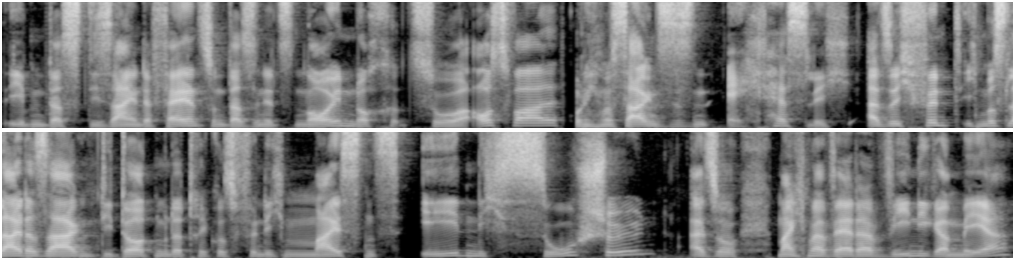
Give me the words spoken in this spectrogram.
eben das Design der Fans und da sind jetzt neun noch zur Auswahl. Und ich muss sagen, sie sind echt hässlich. Also ich finde, ich muss leider sagen, die Dortmunder Trikots finde ich meistens eh nicht so schön. Also manchmal wäre da weniger mehr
